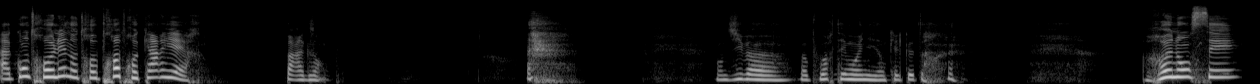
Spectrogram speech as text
à contrôler notre propre carrière, par exemple. Dit va, va pouvoir témoigner dans quelques temps. renoncer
